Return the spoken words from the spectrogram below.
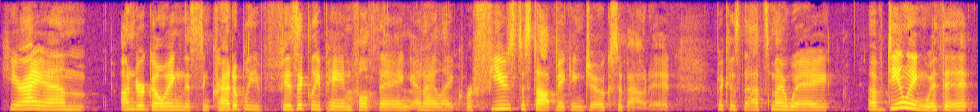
Here I am undergoing this incredibly physically painful thing, and I like refuse to stop making jokes about it because that's my way of dealing with it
